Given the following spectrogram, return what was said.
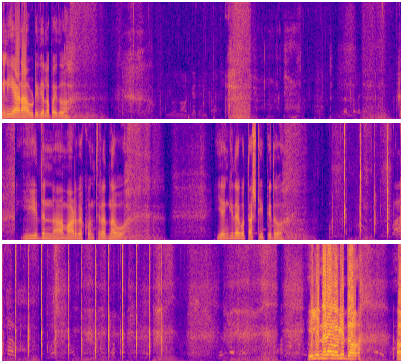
ಮಿನಿ ಯಾಣ ಆಗ್ಬಿಟ್ಟಿದೆಯಲ್ಲಪ್ಪ ಇದು? ಇದನ್ನು ಮಾಡಬೇಕು ಅಂತಿರೋದು ನಾವು. ಹೆಂಗಿದೆ ಗೊತ್ತಾ ಸ್ಟೀಪ್ ಇದು? ಇಲ್ಲಿಂದನೇ ಹೋಗಿದ್ದು. ಓ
